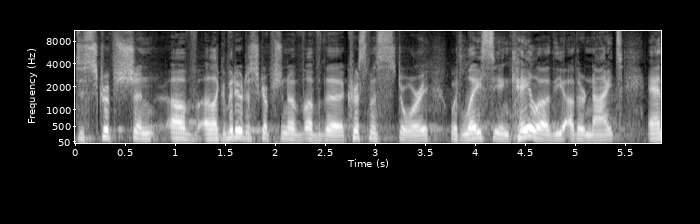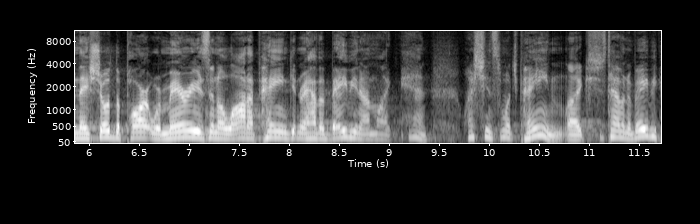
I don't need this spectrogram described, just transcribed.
description of, uh, like a video description of, of the Christmas story with Lacey and Kayla the other night. And they showed the part where Mary is in a lot of pain getting ready to have a baby. And I'm like, man, why is she in so much pain? Like she's having a baby.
